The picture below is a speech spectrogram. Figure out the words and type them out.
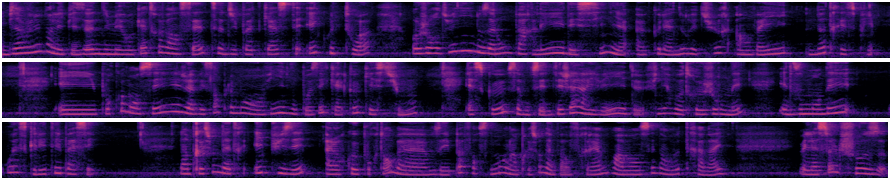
Bienvenue dans l'épisode numéro 87 du podcast Écoute-toi. Aujourd'hui, nous allons parler des signes euh, que la nourriture a envahi notre esprit. Et pour commencer, j'avais simplement envie de vous poser quelques questions. Est-ce que ça vous est déjà arrivé de finir votre journée et de vous demander où est-ce qu'elle était passée? L'impression d'être épuisé, alors que pourtant bah, vous n'avez pas forcément l'impression d'avoir vraiment avancé dans votre travail. Mais la seule chose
